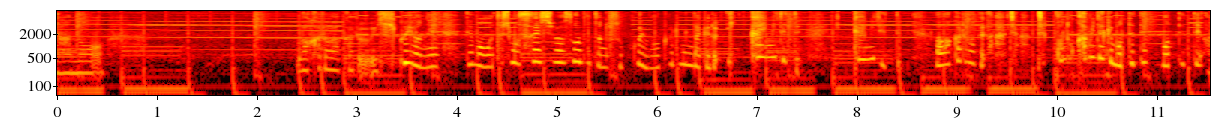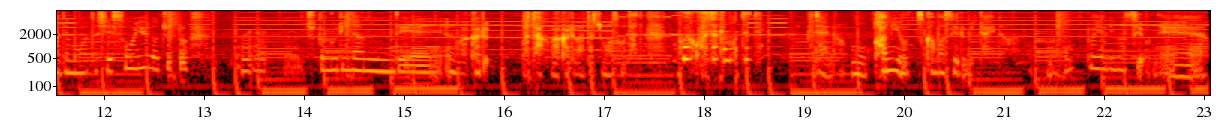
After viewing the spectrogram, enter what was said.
あのわかるわかる。引くよね。でも私も最初はそうだったの。すっごいわかるんだけど一回見てて。一回見てて。あわかるわかる。あじゃあじゃこの紙だけ持ってって。持ってって。あでも私そういうのちょっと、うん、ちょっと無理なんで。わかる。またわかる。私もそうだった。これこれだけ持ってって。みたいな。もう髪をつかませるみたいな。本当やりますよね。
